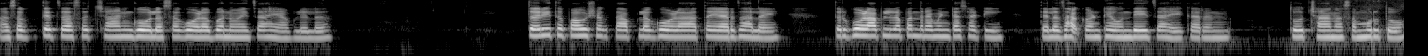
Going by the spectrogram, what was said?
असं त्याचा असा छान गोल असा गोळा बनवायचा आहे आपल्याला. तर इथं पाहू शकता आपला गोळा तयार झाला आहे तर गोळा आपल्याला पंधरा मिनटासाठी त्याला झाकण ठेवून द्यायचं आहे कारण तो छान असा मुरतो.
